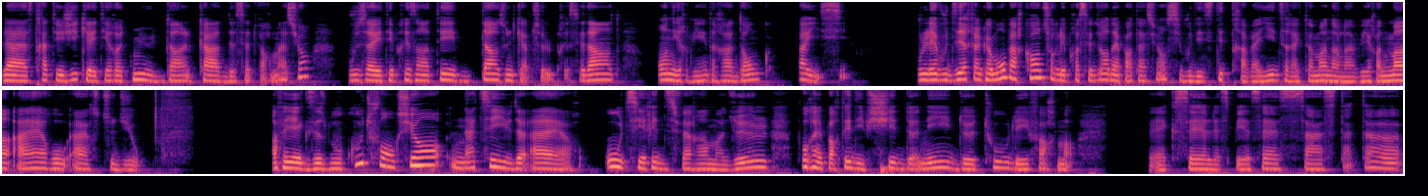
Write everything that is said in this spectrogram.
La stratégie qui a été retenue dans le cadre de cette formation vous a été présentée dans une capsule précédente. On n'y reviendra donc pas ici. Je voulais vous dire quelques mots par contre sur les procédures d'importation si vous décidez de travailler directement dans l'environnement R ou RStudio. En fait, il existe beaucoup de fonctions natives de R ou tirer différents modules pour importer des fichiers de données de tous les formats. Excel, SPSS, SAS, Data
